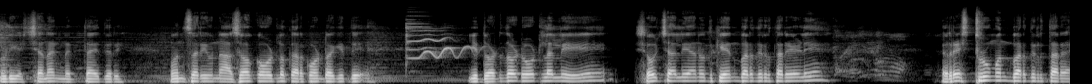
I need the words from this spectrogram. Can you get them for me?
ನೋಡಿ ಎಷ್ಟು ಚೆನ್ನಾಗಿ ನಗ್ತಾ ಇದ್ದೀರಿ. ಒಂದು ಸರಿ ಇವನ್ನ ಅಶೋಕ ಹೋಟ್ಲು ಕರ್ಕೊಂಡು ಹೋಗಿದ್ದೆ. ಈ ದೊಡ್ಡ ದೊಡ್ಡ ಹೋಟ್ಲಲ್ಲಿ ಶೌಚಾಲಯ ಅನ್ನೋದಕ್ಕೆ ಏನು ಬರೆದಿರ್ತಾರೆ ಹೇಳಿ? ರೆಸ್ಟ್ ರೂಮ್ ಅಂತ ಬರೆದಿರ್ತಾರೆ.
